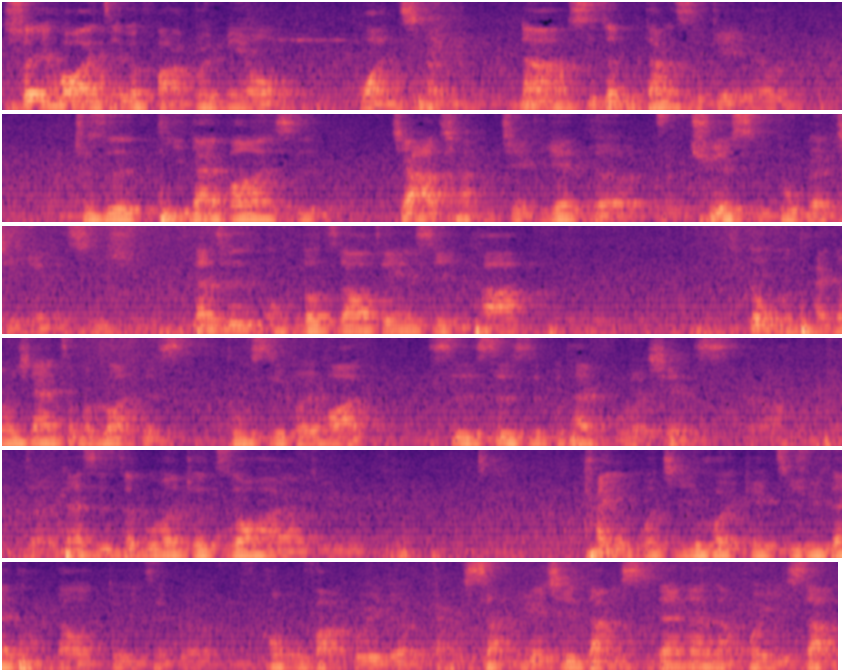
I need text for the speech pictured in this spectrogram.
所以后来这个法规没有完成，那市政府当时给的就是替代方案是加强检验的确实度跟检验的次数，但是我们都知道这件事情它跟我们台中现在这么乱的都市规划是是不是不太符合现实的啦，对，但是这部分就之后还要继续看有没有机会可以继续再谈到对整个空污法规的改善，因为其实当时在那场会议上，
